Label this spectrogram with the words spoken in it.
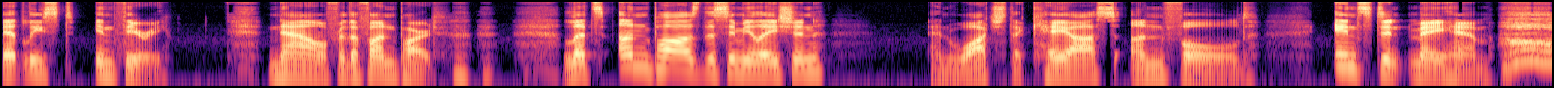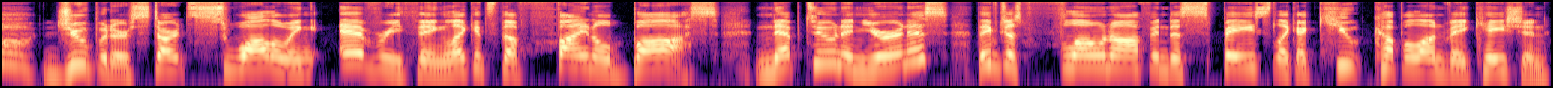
at least in theory. Now for the fun part. Let's unpause the simulation and watch the chaos unfold. Instant mayhem. Oh, Jupiter starts swallowing everything like it's the final boss. Neptune and Uranus, they've just flown off into space like a cute couple on vacation.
